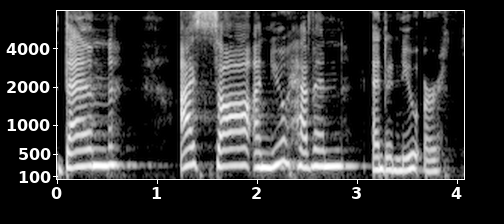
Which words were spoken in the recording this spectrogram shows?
Then I saw a new heaven and a new earth.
